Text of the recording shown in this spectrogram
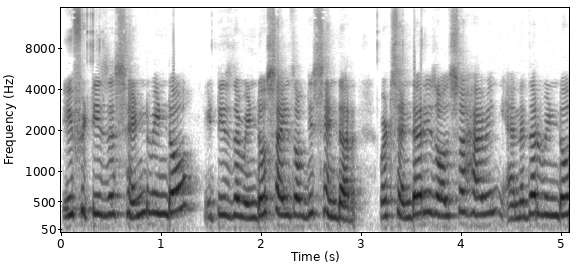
if it is a send window, it is the window size of the sender. But sender is also having another window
